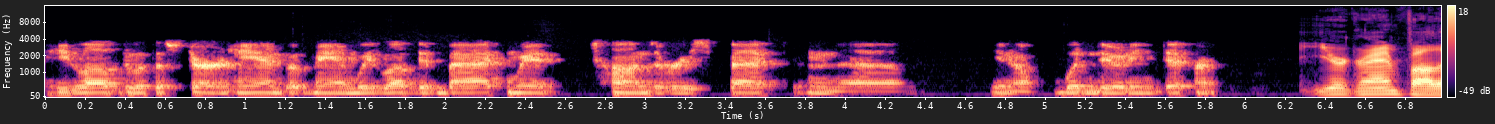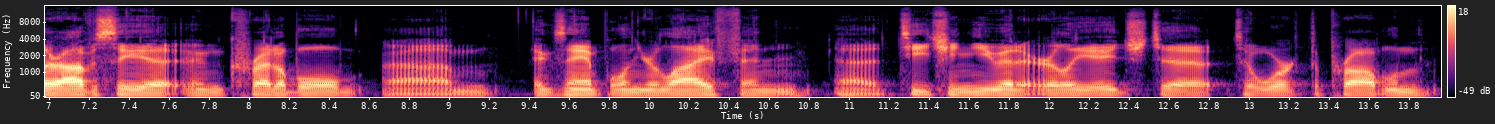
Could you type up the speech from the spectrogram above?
He loved with a stern hand, but man, we loved him back, and we had tons of respect, and uh, you know, wouldn't do it any different. Your grandfather, obviously, an incredible um, example in your life, and uh, teaching you at an early age to to work the problem.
